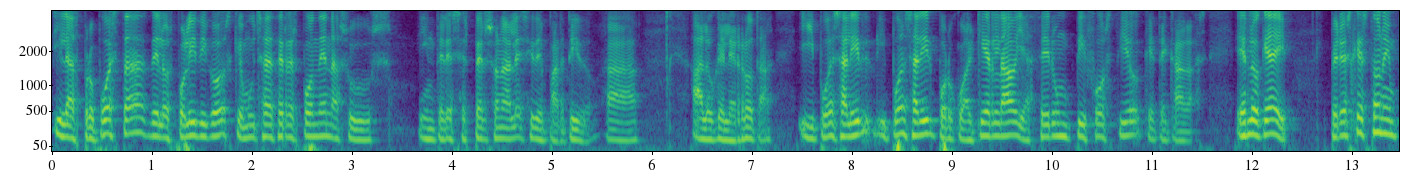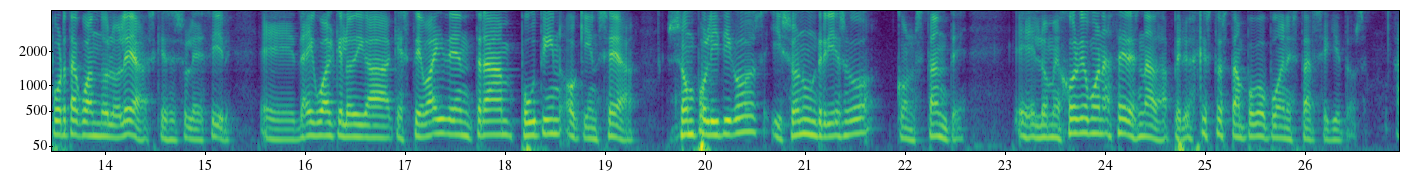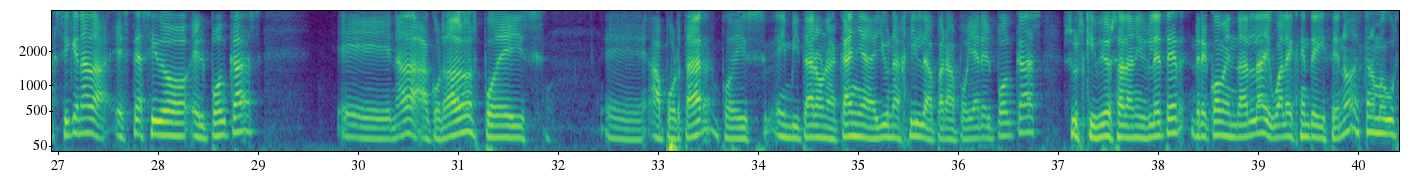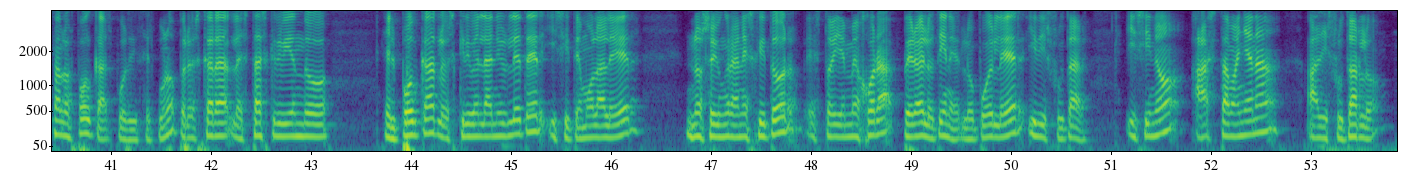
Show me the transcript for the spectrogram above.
y las propuestas de los políticos que muchas veces responden a sus intereses personales y de partido, a, lo que les rota. Y, puede salir, y pueden salir por cualquier lado y hacer un pifostio que te cagas. Es lo que hay. Pero es que esto no importa cuando lo leas, que se suele decir. Eh, da igual que lo diga que esté Biden, Trump, Putin o quien sea. Son políticos y son un riesgo constante. Eh, lo mejor que pueden hacer es nada, pero es que estos tampoco pueden estarse quietos. Así que nada, este ha sido el podcast. Eh, nada, acordados, podéis eh, aportar, podéis invitar a una caña y una gilda para apoyar el podcast, suscribiros a la newsletter, recomendadla. Igual hay gente que dice, no, es que no me gustan los podcasts. Pues dices, bueno, pero es que ahora le está escribiendo el podcast, lo escribe en la newsletter y si te mola leer, no soy un gran escritor, estoy en mejora, pero ahí lo tienes, lo puedes leer y disfrutar. Y si no, hasta mañana a disfrutarlo.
